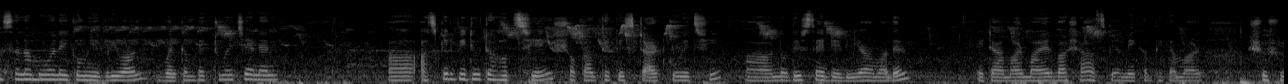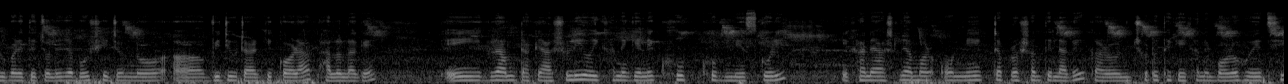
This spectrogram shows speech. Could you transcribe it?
আসসালামু আলাইকুম everyone, welcome back to my channel. আজকের ভিডিওটা হচ্ছে, সকাল থেকে স্টার্ট করেছি নদীর সাইড এরিয়া আমাদের। এটা আমার মায়ের বাসা, আজকে আমি এখান থেকে আমার শ্বশুর বাড়িতে চলে যাব সেই জন্য ভিডিওটা আর কি করা, ভালো লাগে। এই গ্রামটাকে আসলেই ওইখানে গেলে খুব খুব মিস করি। এখানে আসলে আমার অনেকটা প্রশান্তি লাগে, কারণ ছোট থেকে এখানে বড় হয়েছি।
